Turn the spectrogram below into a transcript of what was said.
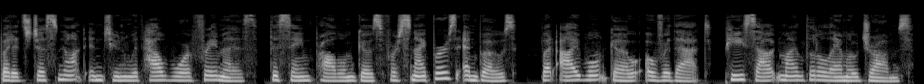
but it's just not in tune with how Warframe is. The same problem goes for snipers and bows, but I won't go over that. Peace out my little ammo drums.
